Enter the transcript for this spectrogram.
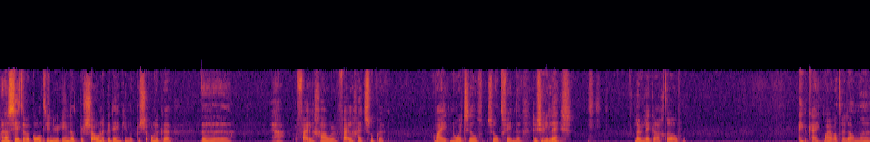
Maar dan zitten we continu in dat persoonlijke denken, in dat persoonlijke uh, ja, veilig houden, veiligheid zoeken, waar je het nooit zult, zult vinden. Dus relax, leun lekker achterover. En kijk maar wat er dan, uh,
